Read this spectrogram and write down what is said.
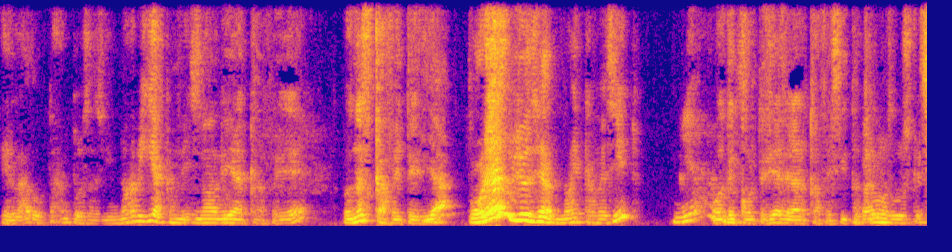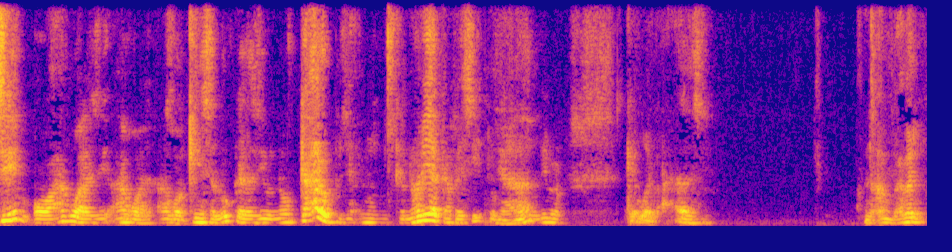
helado tantos así. No había cafecito. No había café. Pues no es cafetería. Por eso yo decía, no hay cafecito. O de cortesía será el cafecito. Sí, o agua, así, agua, agua 15 lucas, así, no, caro, pues ya. No había cafecito. Ya. Qué huevadas. No, a ver,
